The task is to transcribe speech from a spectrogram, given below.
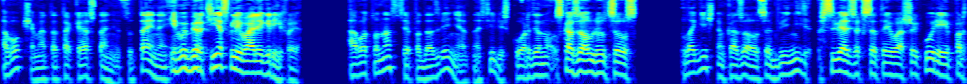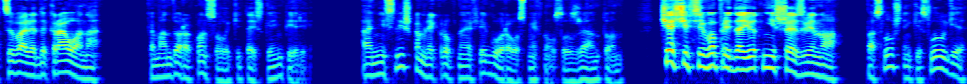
А в общем, это так и останется тайной, ибо Бертье склевали грифы. А вот у нас все подозрения относились к ордену, — сказал Люциус. Логичным казалось обвинить в связях с этой вашей курией Парцеваля де Краона, командора-консула Китайской империи. А не слишком ли крупная фигура, усмехнулся лже Антон. Чаще всего придает низшее звено. Послушники, слуги.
